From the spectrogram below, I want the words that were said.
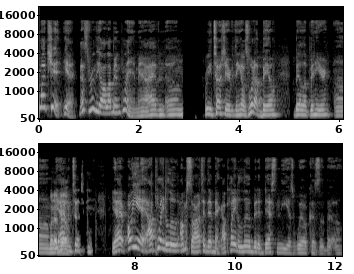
much it. Yeah, that's really all I've been playing, man. I haven't um really touched everything else. What up, Bill? Bill up in here. Um, what up, yeah, I haven't touched. Yeah. Oh yeah, I played a little. I'm sorry, I take that back. I played a little bit of Destiny as well because of the. Um,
